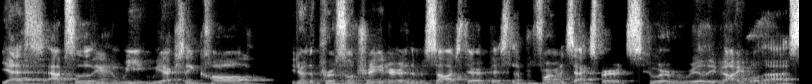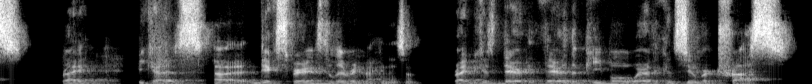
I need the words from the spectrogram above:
Yes, absolutely. And we we actually call you know the personal trainer and the massage therapist and the performance experts who are really valuable to us right? Because uh, the experience delivery mechanism right? Because they're they're the people where the consumer trusts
